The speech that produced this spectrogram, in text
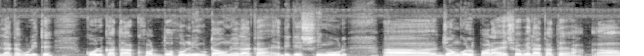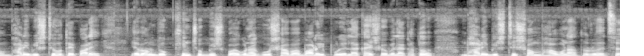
এলাকাগুলিতে কলকাতা, খড়দহ নিউটাউন এলাকা, এদিকে সিঙ্গুর জঙ্গলপাড়া এসব এলাকাতে ভারী বৃষ্টি হতে পারে এবং দক্ষিণ চব্বিশ পরগনা, গোসা বা বারুইপুর এলাকা এসব এলাকাতেও ভারী বৃষ্টির সম্ভাবনা রয়েছে।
